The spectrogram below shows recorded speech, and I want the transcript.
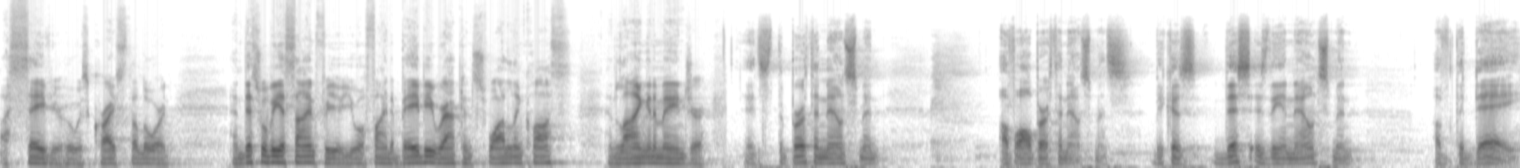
a Savior who is Christ the Lord. And this will be a sign for you. You will find a baby wrapped in swaddling cloths and lying in a manger. It's the birth announcement of all birth announcements because this is the announcement of the day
